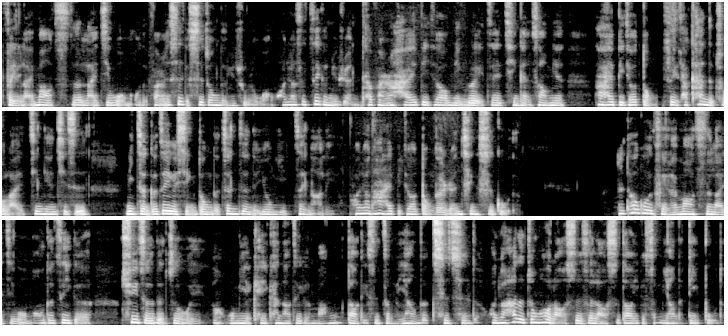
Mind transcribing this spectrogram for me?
匪来冒刺来及我谋的，反而是失踪的女主人翁，好像是这个女人，她反而还比较敏锐，在情感上面，她还比较懂，所以她看得出来，今天其实你整个这个行动的真正的用意在哪里，好像她还比较懂得人情世故的。而透过匪来冒刺来及我谋的这个。曲折的作为啊，我们也可以看到这个盲到底是怎么样的痴痴的。换句话他的忠厚老实是老实到一个什么样的地步的？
